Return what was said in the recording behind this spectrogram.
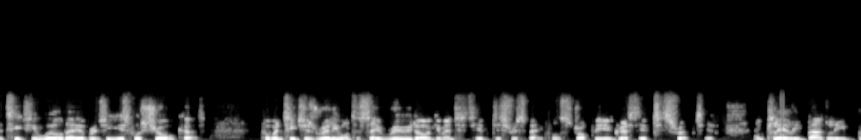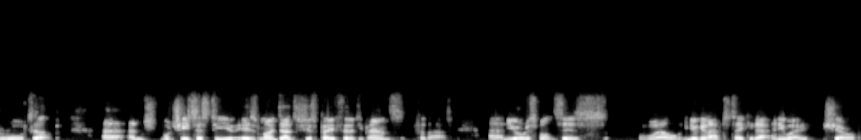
the teaching world over. It's a useful shortcut for when teachers really want to say rude, argumentative, disrespectful, stroppy, aggressive, disruptive, and clearly badly brought up. Uh, and what she says to you is, My dad's just paid £30 for that. And your response is, well, you're going to have to take it out anyway, Cheryl.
